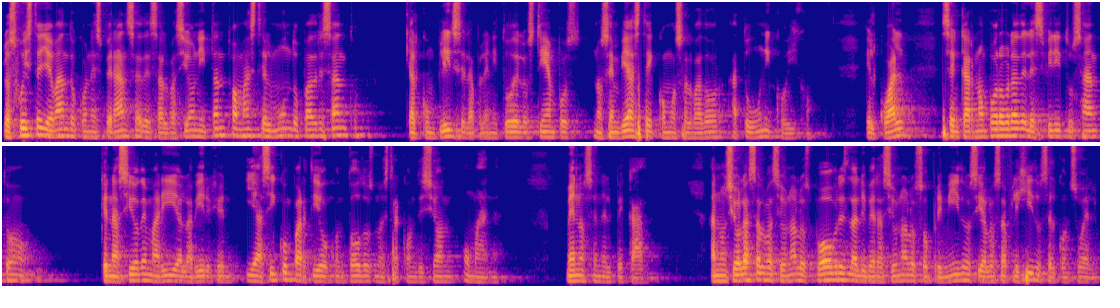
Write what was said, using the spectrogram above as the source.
Los fuiste llevando con esperanza de salvación y tanto amaste al mundo, Padre Santo, que al cumplirse la plenitud de los tiempos nos enviaste como Salvador a tu único Hijo, el cual se encarnó por obra del Espíritu Santo que nació de María la Virgen y así compartió con todos nuestra condición humana, menos en el pecado. Anunció la salvación a los pobres, la liberación a los oprimidos y a los afligidos el consuelo.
